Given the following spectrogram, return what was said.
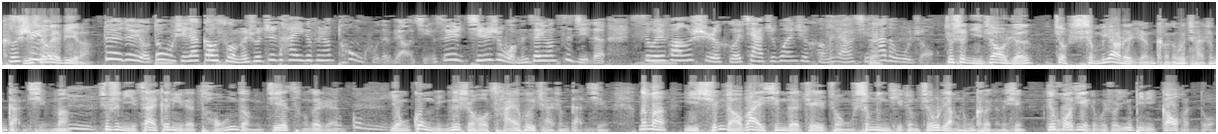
可是有未必了。对对，有动物学家告诉我们说，这是它一个非常痛苦的表情。所以其实是我们在用自己的思维方式和价值观去衡量其他的物种。就是你知道人就什么样的人可能会产生感情吗？嗯，就是你在跟你的同等阶层的人。有共鸣的时候才会产生感情。那么你寻找外星的这种生命体征，只有两种可能性。这霍金也这么说：一个比你高很多，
